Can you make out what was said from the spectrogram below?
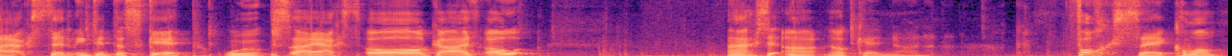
I accidentally did the skip. Whoops, I act. Oh, guys. Oh. I actually. Oh, okay, no, no, no. Fuck's sake, come on.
